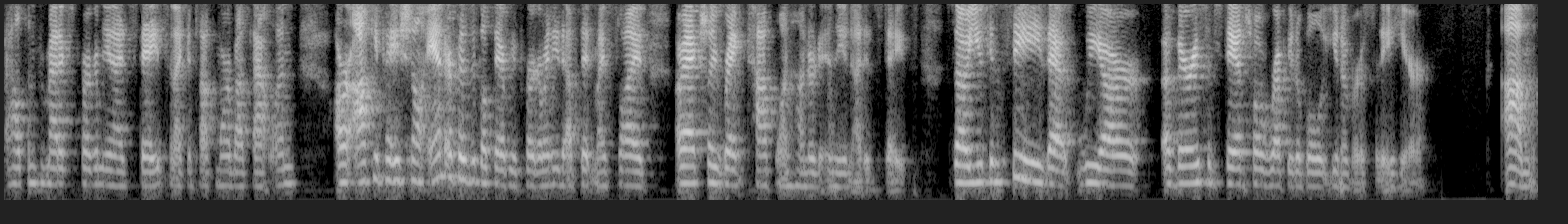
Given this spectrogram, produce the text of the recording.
health informatics program in the United States, and I can talk more about that one. Our occupational and our physical therapy program, I need to update my slide, are actually ranked top 100 in the United States. So you can see that we are a very substantial, reputable university here. Um,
